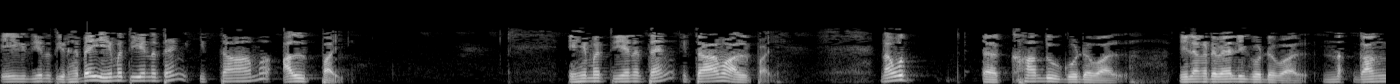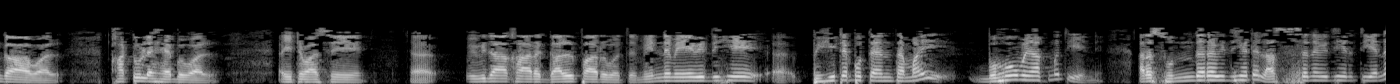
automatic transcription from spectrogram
ඒ විදිහට තියෙන. හැබැයි එහෙම තියෙන තැන් ඊටාම අල්පයි. එහෙම තියෙන තැන් ඊටාම අල්පයි. නමුත් කඳු ගොඩවල් ඊළඟට වැලි ගොඩවල් ගංගාවල් කටුල හැබවල් ඊට පස්සේ විවිධාකාර ගල් පර්වත. මෙන්න මේ විදිහේ පිහිටපු තැන් තමයි බොහෝමයක්ම තියෙන්නේ. අර සුන්දර විදිහට ලස්සන විදිහට තියෙන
